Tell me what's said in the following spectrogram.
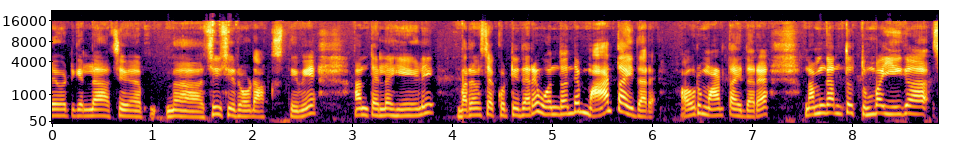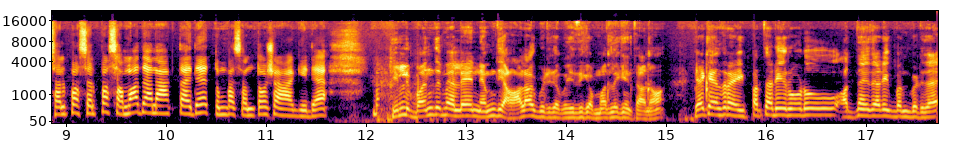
ಲೇಔಟ್ಗೆಲ್ಲ ಸಿ ಸಿ ರೋಡ್ ಹಾಕ್ಸ್ತೀವಿ ಅಂತೆಲ್ಲ ಹೇಳಿ ಭರವಸೆ ಕೊಟ್ಟಿದ್ದಾರೆ, ಒಂದೊಂದೇ ಮಾಡ್ತಾ ಇದ್ದಾರೆ. ಅವರು ಮಾಡ್ತಾ ಇದ್ದಾರೆ. ನಮಗಂತೂ ತುಂಬ ಈಗ ಸ್ವಲ್ಪ ಸ್ವಲ್ಪ ಸಮಾಧಾನ ಆಗ್ತಾ ಇದೆ, ತುಂಬ ಸಂತೋಷ ಆಗಿದೆ. ಇಲ್ಲಿ ಬಂದ ಮೇಲೆ ನೆಮ್ಮದಿ ಹಾಳಾಗ್ಬಿಟ್ಟಿದೆ ಇದಕ್ಕೆ ಮೊದಲಿಗಿಂತಾನು. ಯಾಕೆಂದರೆ ಇಪ್ಪತ್ತಡಿ ರೋಡು ಹದಿನೈದು ಅಡಿಗೆ ಬಂದುಬಿಟ್ಟಿದೆ.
